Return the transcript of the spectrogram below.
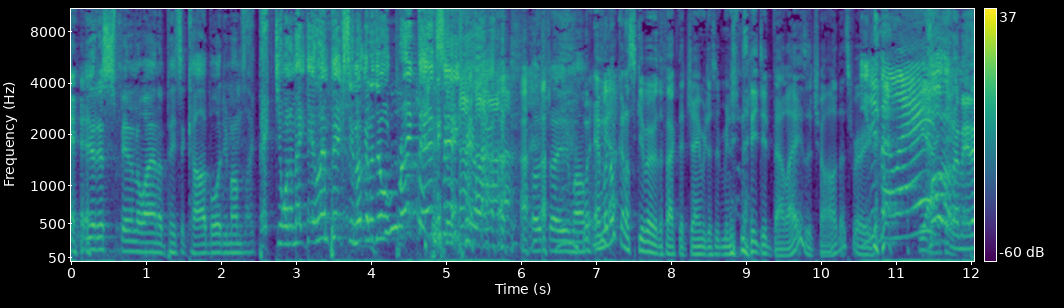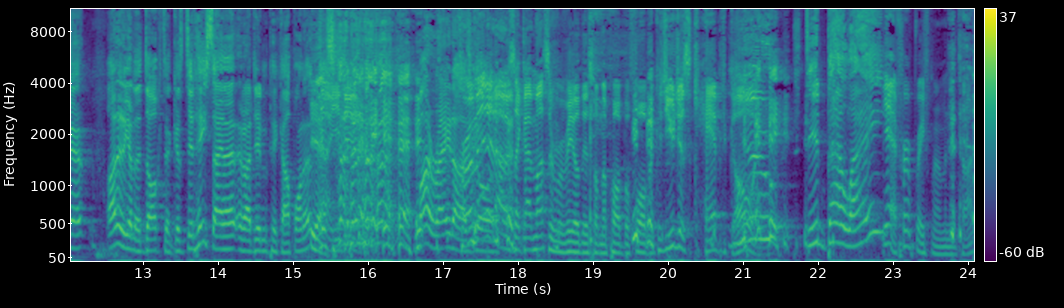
starboard. You're just spinning away on a piece of cardboard. Your mum's like, Beck, do you want to make the Olympics? You're not going to do it breakdancing. You're like, I'll show you, mum. And we're not going to skip over the fact that Jamie just admitted that he did ballet as a child. That's very. You did ballet. Hold on a minute. I need to go to the doctor because did he say that and I didn't pick up on it? Yeah. you did. My radar. For a minute, I was like, I must have revealed this on the pod before because you just kept going. You did ballet? Yeah, for a brief moment in time.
